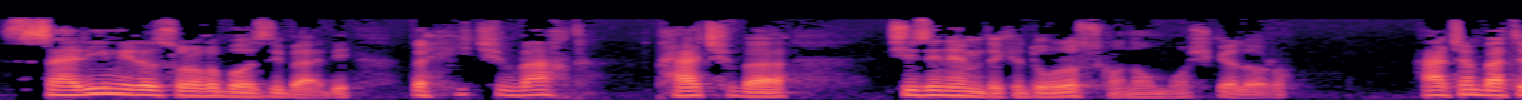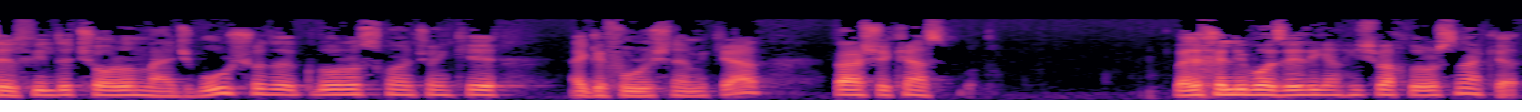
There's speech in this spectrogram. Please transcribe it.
سریع میره سراغ بازی بعدی. و هیچ وقت پچ و چیزی نمیده که درست کنه اون مشکل رو. هرچند بتلفیلد 4 رو مجبور شده درست کنه چون که اگه فروش نمی‌کرد ورشکست بود. ولی خیلی بازی دیگه هم هیچ وقت درست نکرد.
